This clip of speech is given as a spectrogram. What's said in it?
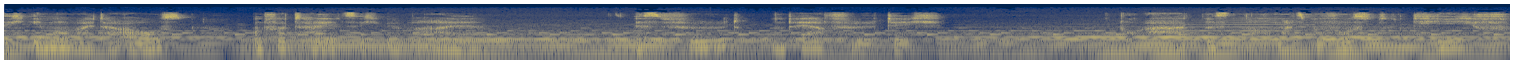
sich immer weiter aus und verteilt sich überall. Es füllt und erfüllt dich. Du atmest nochmals bewusst tief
